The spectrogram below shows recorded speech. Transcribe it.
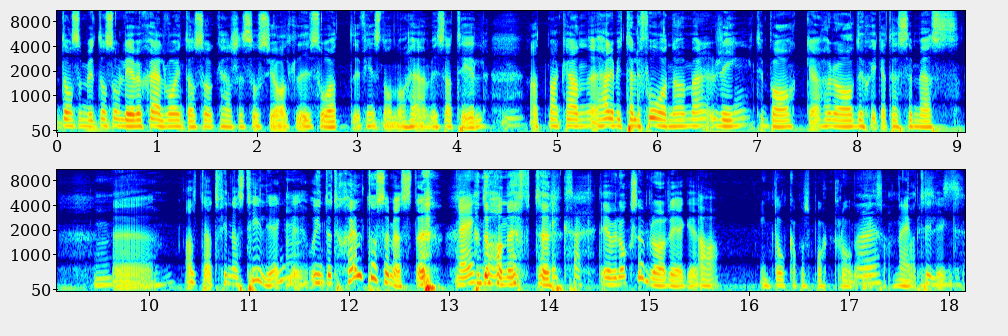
de som, de som lever själva och inte har så kanske socialt liv så att det finns någon att hänvisa till. Mm. Att man kan, här är mitt telefonnummer, ring tillbaka, hör av dig, skicka ett sms. Mm. Eh, alltid att finnas tillgänglig mm. och inte själv ta semester Nej. dagen efter. Exakt. Det är väl också en bra regel. Ja. Inte åka på sportlov. Nej, liksom. Nej precis. Tillgänglig.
